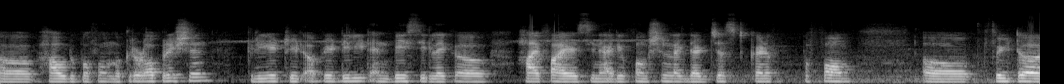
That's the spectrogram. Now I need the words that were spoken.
uh, how to perform a CRUD operation create read update delete and basic like a hi-fi scenario function like that just kind of perform uh, filter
